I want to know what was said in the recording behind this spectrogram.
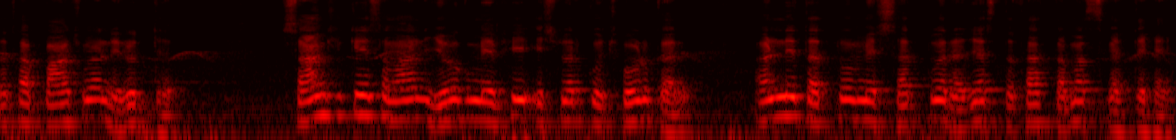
तथा पांचवा निरुद्ध। सांख्य के समान योग में भी ईश्वर को छोड़कर अन्य तत्वों में सत्व, रजस तथा तमस कहते हैं।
